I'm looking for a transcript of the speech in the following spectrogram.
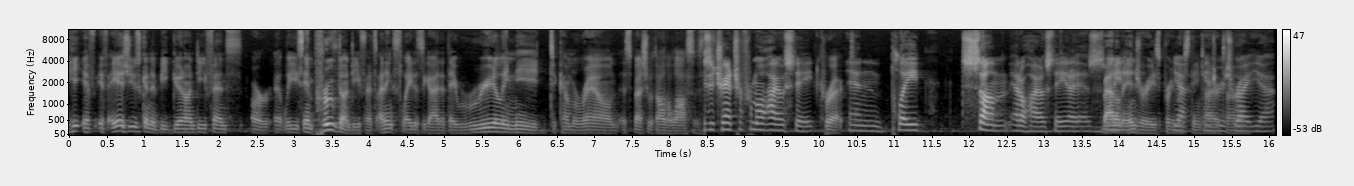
he, if, if ASU is going to be good on defense or at least improved on defense, I think Slade is the guy that they really need to come around, especially with all the losses. He's a transfer from Ohio State Correct. and played some at Ohio State as Battled main- injuries pretty yeah, much the entire injuries, time. right? Yeah,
